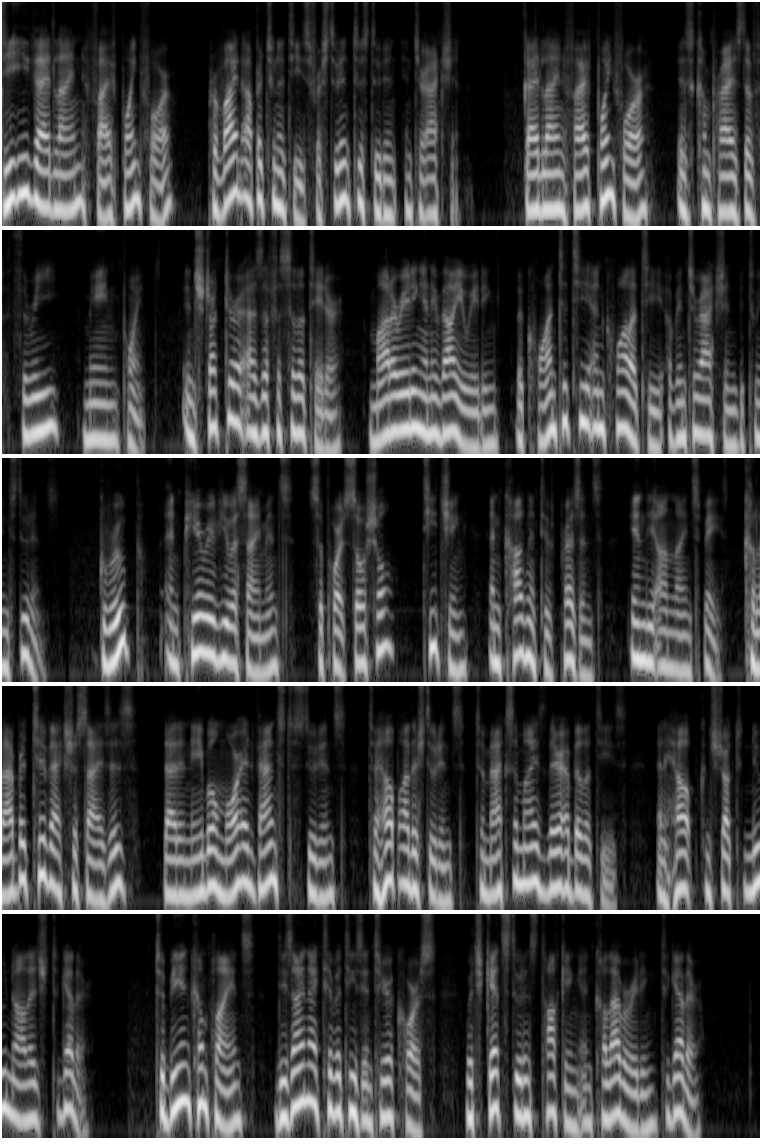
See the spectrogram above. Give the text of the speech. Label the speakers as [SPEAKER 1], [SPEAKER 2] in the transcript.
[SPEAKER 1] DE Guideline 5.4 Provide opportunities for student to student interaction. Guideline 5.4 is comprised of three main points instructor as a facilitator, moderating and evaluating the quantity and quality of interaction between students. Group and peer review assignments support social, teaching, and cognitive presence in the online space. Collaborative exercises that enable more advanced students to help other students to maximize their abilities and help construct new knowledge together. To be in compliance, design activities into your course which get students talking and collaborating together.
